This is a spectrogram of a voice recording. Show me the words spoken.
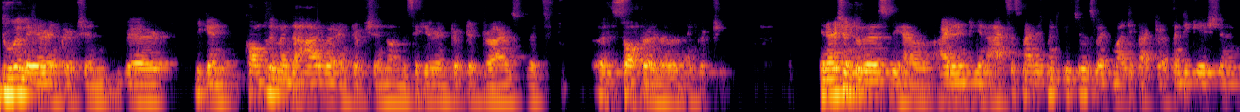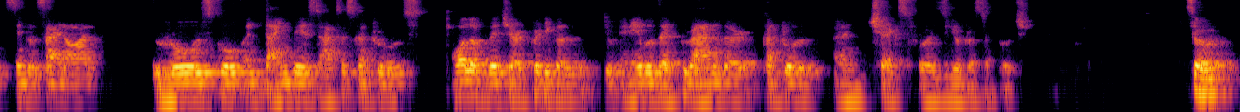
dual layer encryption where you can complement the hardware encryption on the secure encrypted drives with uh, software level encryption. In addition to this, we have identity and access management features like multi-factor authentication, single sign-on, role, scope, and time-based access controls, all of which are critical to enable that granular control and checks for zero trust approach. So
